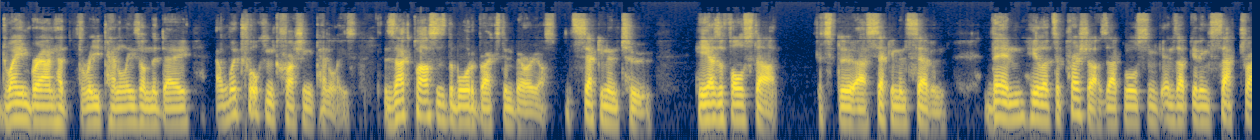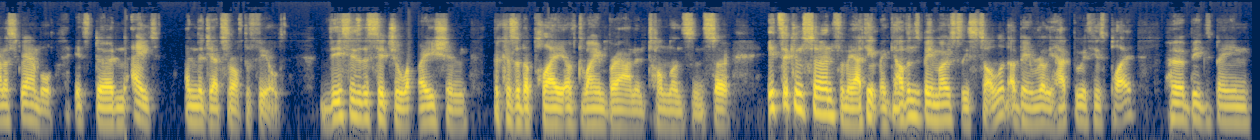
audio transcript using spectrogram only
Duane Brown had three penalties on the day, and we're talking crushing penalties. Zach passes the ball to Braxton Berrios. It's second and two. He has a false start. It's the uh, second and seven. Then he lets a pressure. Zach Wilson ends up getting sacked trying to scramble. It's third and eight, and the Jets are off the field. This is the situation because of the play of Duane Brown and Tomlinson. So it's a concern for me. I think McGovern's been mostly solid. I've been really happy with his play. Herbig's been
